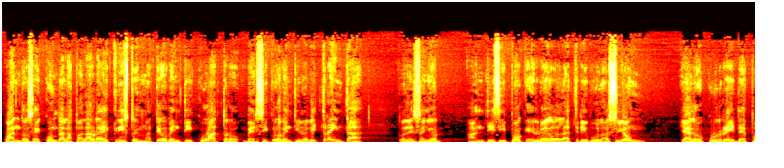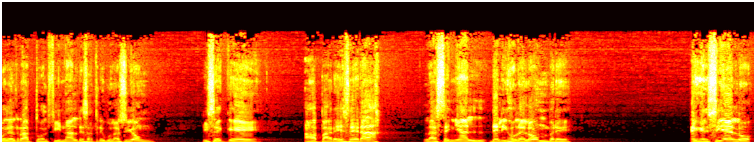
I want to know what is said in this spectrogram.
cuando se cumplan las palabras de Cristo en Mateo 24, versículos 29 y 30, donde el Señor anticipó que luego de la tribulación que ha de ocurrir después del rapto, al final de esa tribulación, dice que aparecerá la señal del Hijo del Hombre en el cielo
